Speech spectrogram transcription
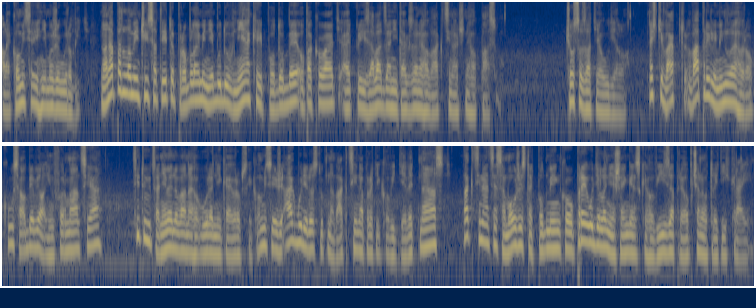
ale komisia ich nemôže urobiť. No a napadlo mi, či sa tieto problémy nebudú v nejakej podobe opakovať aj pri zavádzaní tzv. vakcinačného pasu. Čo sa zatiaľ udialo? Ešte v apríli minulého roku sa objavila informácia, citujúca nemenovaného úradníka Európskej komisie, že ak bude dostupná vakcína proti COVID-19, vakcinácia sa môže stať podmienkou pre udelenie šengenského víza pre občanov tretích krajín.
